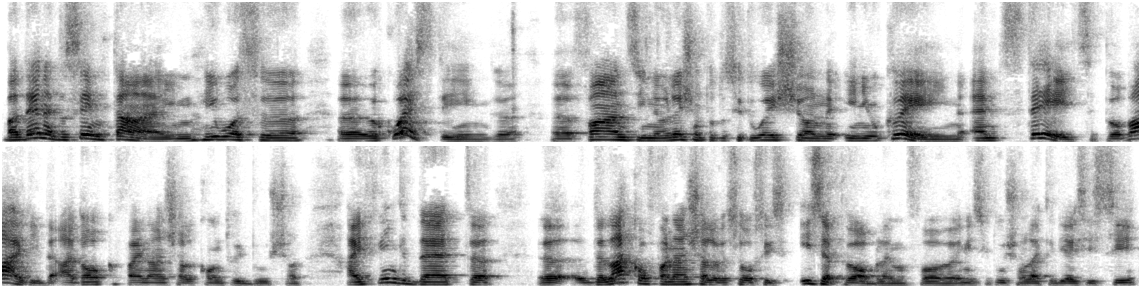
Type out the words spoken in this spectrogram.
But then at the same time, he was uh, requesting funds in relation to the situation in Ukraine, and states provided ad hoc financial contribution. I think that uh, the lack of financial resources is a problem for an institution like the ICC,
